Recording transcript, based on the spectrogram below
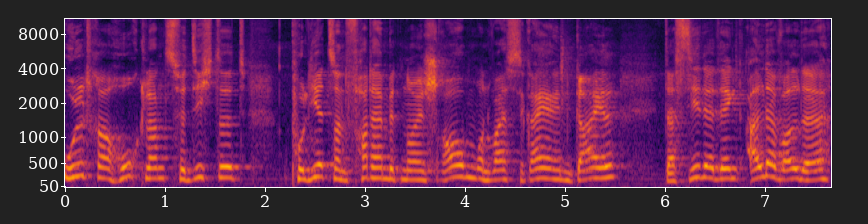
ultra Hochglanz verdichtet, poliert sein Vater mit neuen Schrauben und weißt du, geil, geil, dass jeder denkt, alter Walder,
